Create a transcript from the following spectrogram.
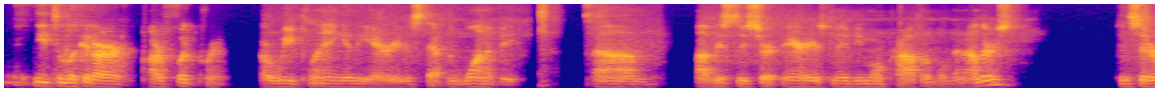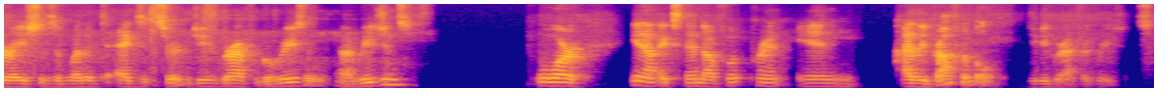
We need to look at our our footprint. Are we playing in the areas that we want to be? Um, obviously, certain areas may be more profitable than others. Considerations of whether to exit certain geographical reason, uh, regions, or you know extend our footprint in highly profitable geographic regions.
